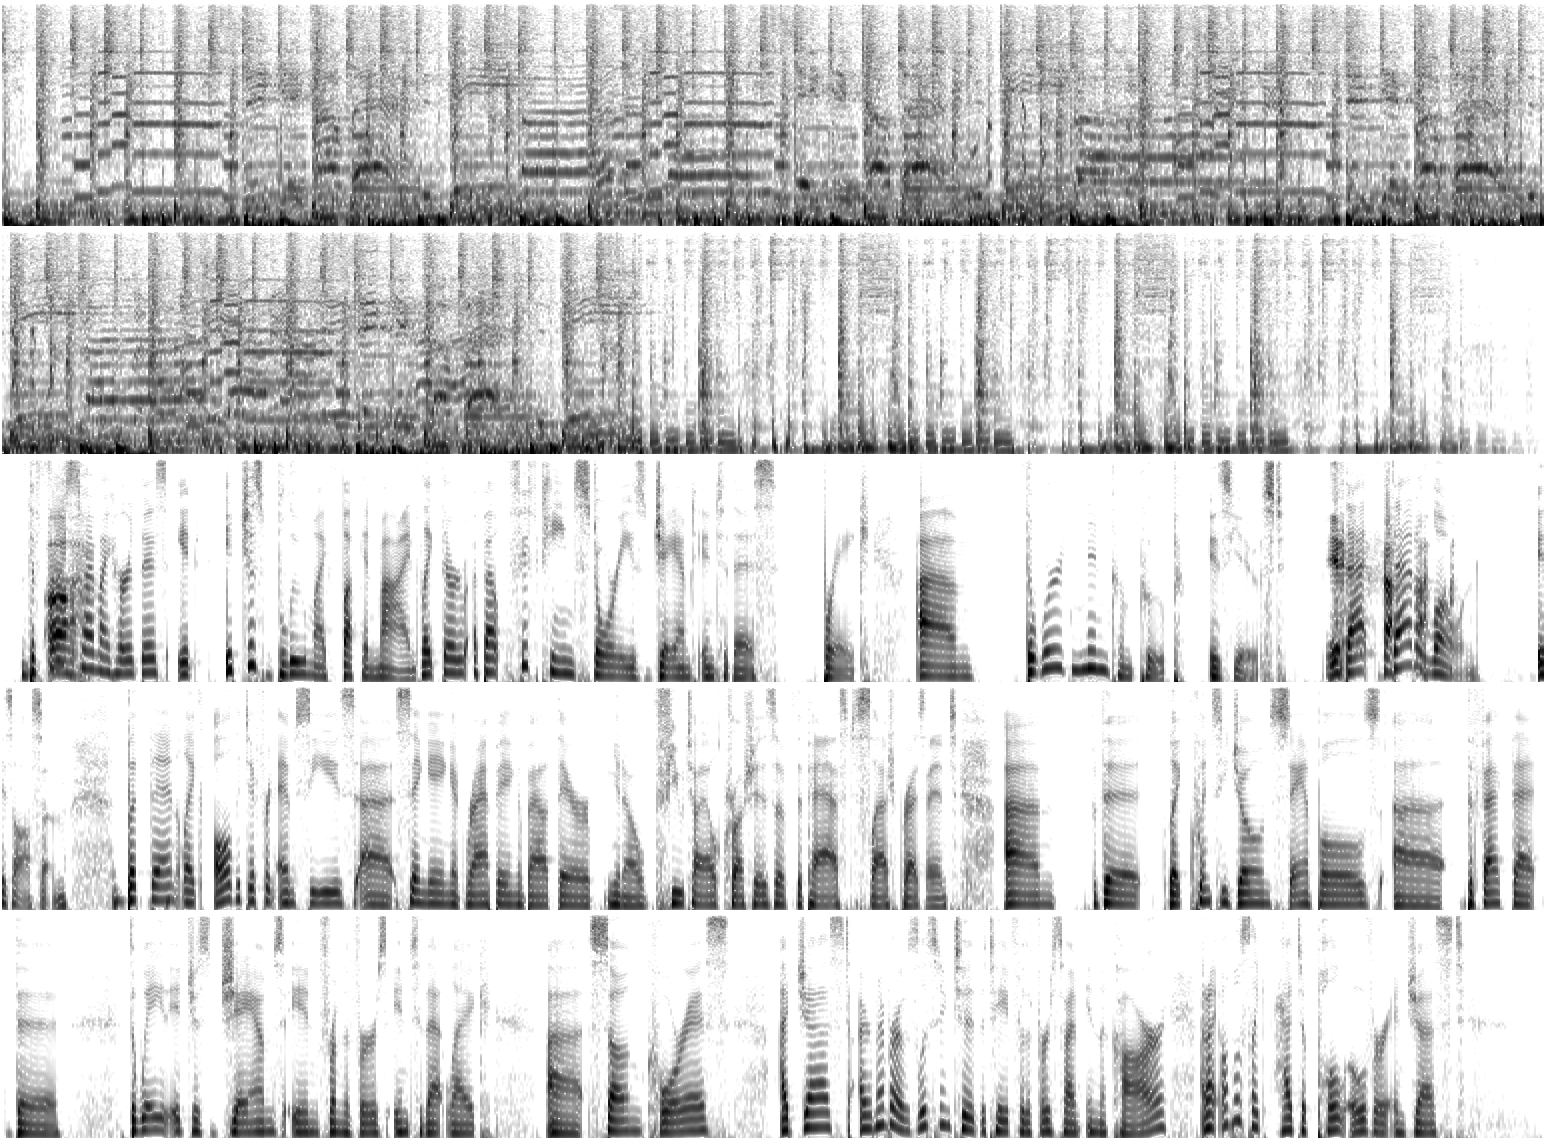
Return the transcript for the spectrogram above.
The first time I heard this, it it just blew my fucking mind. Like there are about 15 stories jammed into this break. Um the word nincompoop is used. Yeah. That that alone is awesome. But then like all the different MCs uh singing and rapping about their, you know, futile crushes of the past slash present. Um the like Quincy Jones samples, uh the fact that the the way it just jams in from the verse into that like uh sung chorus i just i remember i was listening to the tape for the first time in the car and i almost like had to pull over and just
